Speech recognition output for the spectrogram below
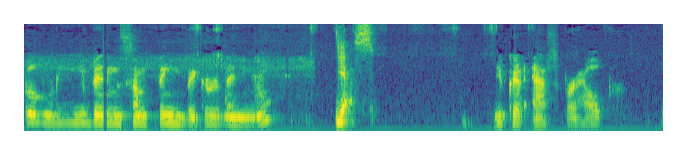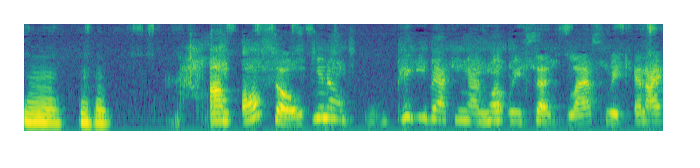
believe in something bigger than you? Yes. You could ask for help. Mm-hmm. Um, also, you know, piggybacking on what we said last week, and I,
